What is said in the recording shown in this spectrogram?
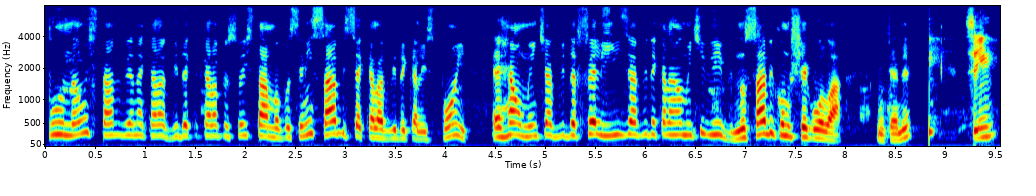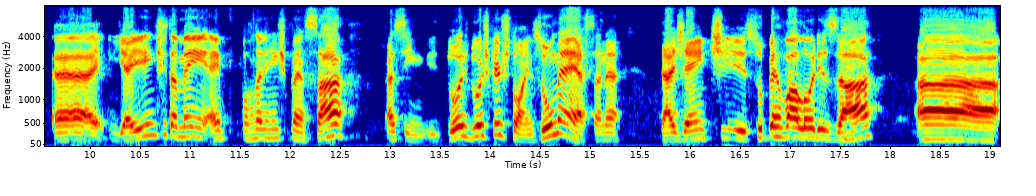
por não estar vivendo aquela vida que aquela pessoa está, mas você nem sabe se aquela vida que ela expõe é realmente a vida feliz e a vida que ela realmente vive. Não sabe como chegou lá, entendeu? Sim, é, e aí a gente também é importante a gente pensar assim, duas, duas questões. Uma é essa, né? Da gente supervalorizar a,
